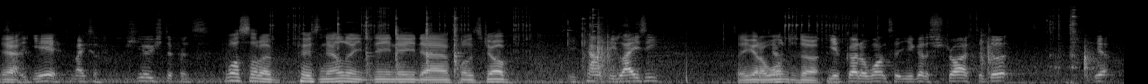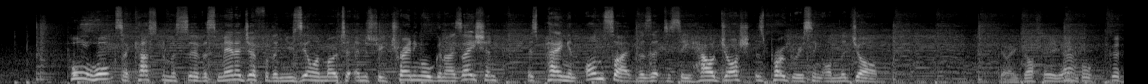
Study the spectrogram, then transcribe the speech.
Yeah. So, yeah, makes a huge difference. What sort of personality do you need uh, for this job? You can't be lazy. So you got to want to do it. You've got to want it. You've got to strive to do it. Yep. Paul Hawkes, a customer service manager for the New Zealand Motor Industry Training Organisation, is paying an on site visit to see how Josh is progressing on the job. G'day Josh, how you going? Cool. Good.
